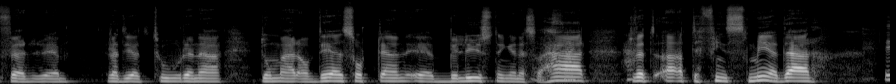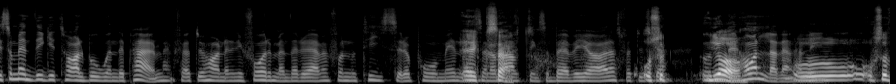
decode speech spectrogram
för eh, radiatorerna. De är av den sorten, eh, belysningen är så här. Du vet att det finns med där det är som en digital boendeperm för att du har den i formen där du även får notiser och påminnelser om allting som behöver göras för att du och ska så, underhålla ja, den. Och, och, så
